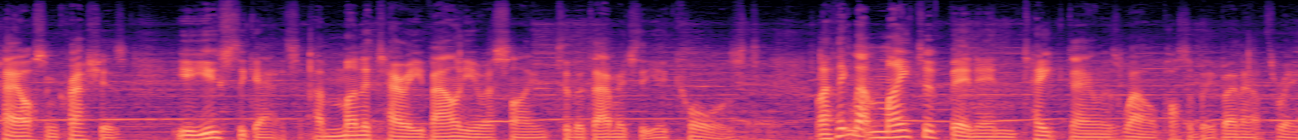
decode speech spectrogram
chaos and crashes, you used to get a monetary value assigned to the damage that you caused. And I think that might have been in Takedown as well, possibly Burnout 3.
